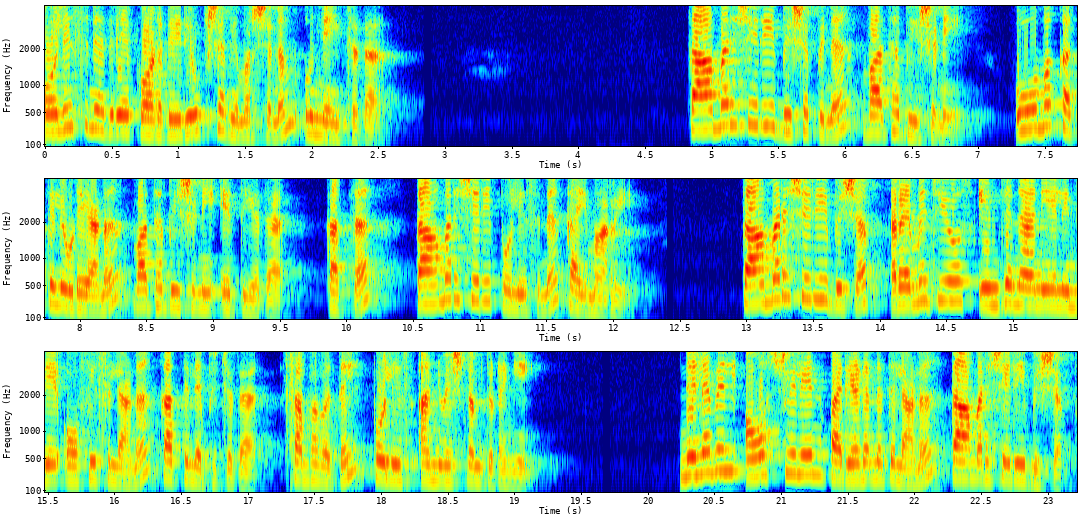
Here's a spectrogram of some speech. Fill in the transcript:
പോലീസിനെതിരെ കോടതി രൂക്ഷ വിമർശനം ഉന്നയിച്ചത്. താമരശ്ശേരി ബിഷപ്പിന് വധഭീഷണി. ഊമക്കത്തിലൂടെയാണ് വധഭീഷണി എത്തിയത്. കത്ത് താമരശ്ശേരി പോലീസിന് കൈമാറി. താമരശ്ശേരി ബിഷപ്പ് റെമിജിയോസ് ഇഞ്ചനാനിയലിന്റെ ഓഫീസിലാണ് കത്ത് ലഭിച്ചത്. സംഭവത്തിൽ പോലീസ് അന്വേഷണം തുടങ്ങി. നിലവിൽ ഓസ്ട്രേലിയൻ പര്യടനത്തിലാണ് Thamarassery bishop.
